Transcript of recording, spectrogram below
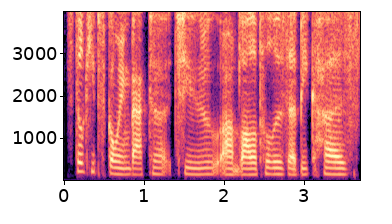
still keeps going back to to um, Lollapalooza because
